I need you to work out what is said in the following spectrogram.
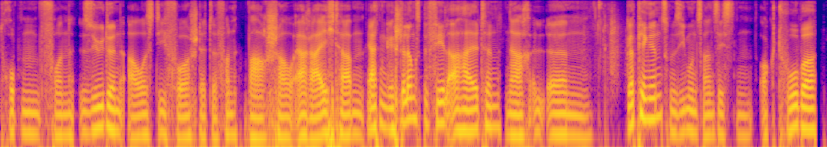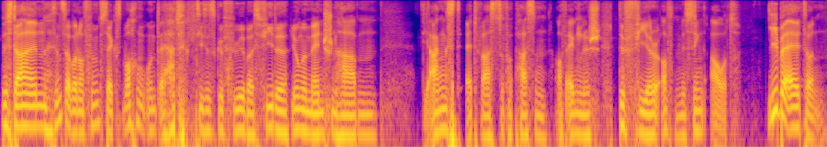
Truppen von Süden aus die Vorstädte von Warschau erreicht haben. Er hat einen Gestellungsbefehl erhalten nach ähm, Göppingen zum 27. Oktober. Bis dahin sind es aber noch fünf, sechs Wochen und er hat dieses Gefühl, was viele junge Menschen haben, die Angst, etwas zu verpassen. Auf Englisch The Fear of Missing Out. Liebe Eltern,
